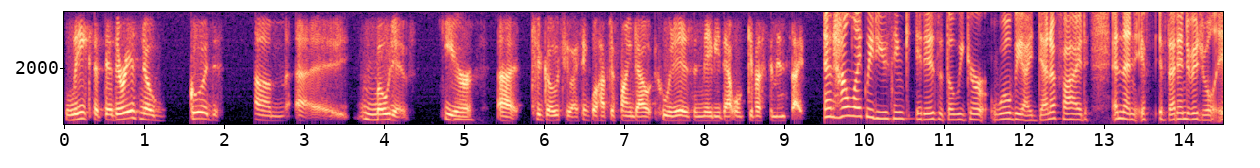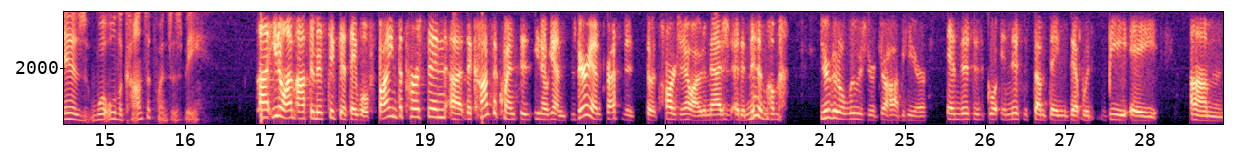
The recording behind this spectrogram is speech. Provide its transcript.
leak that there, there is no good um, uh, motive here. Mm. Uh, to go to. I think we'll have to find out who it is, and maybe that will give us some insight. And how likely do you think it is that the leaker will be identified? And then, if, if that individual is, what will the consequences be? Uh, you know, I'm optimistic that they will find the person. Uh, the consequences, you know, again, it's very unprecedented, so it's hard to know. I would imagine, at a minimum, you're going to lose your job here, and this is go- and this is something that would be a um,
